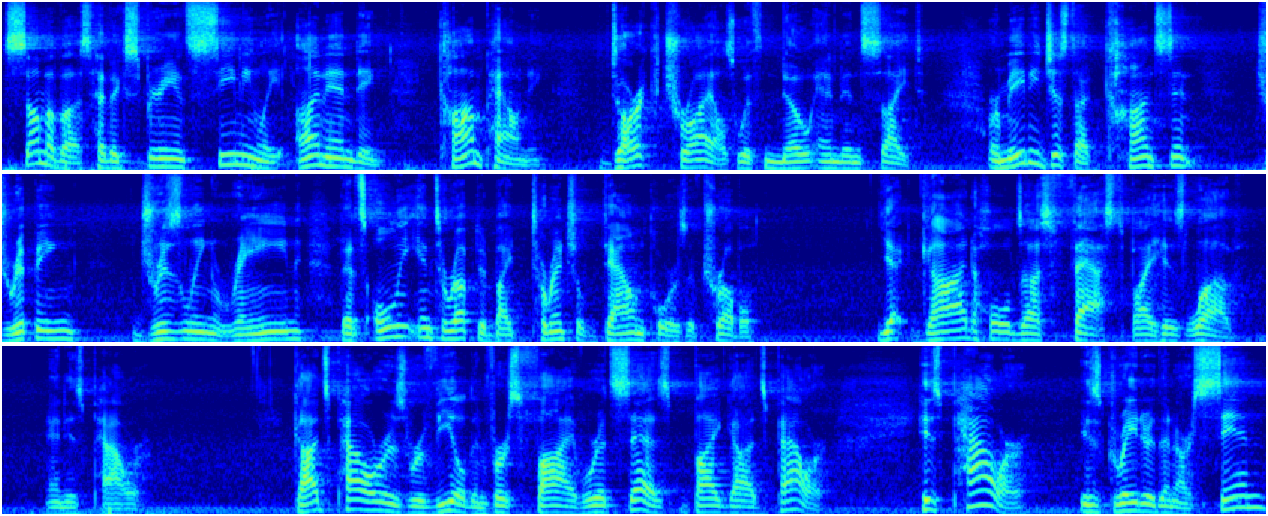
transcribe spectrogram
some of us have experienced seemingly unending, compounding, dark trials with no end in sight. Or maybe just a constant dripping, drizzling rain that's only interrupted by torrential downpours of trouble. Yet God holds us fast by his love and his power. God's power is revealed in verse 5, where it says, by God's power. His power is greater than our sin,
